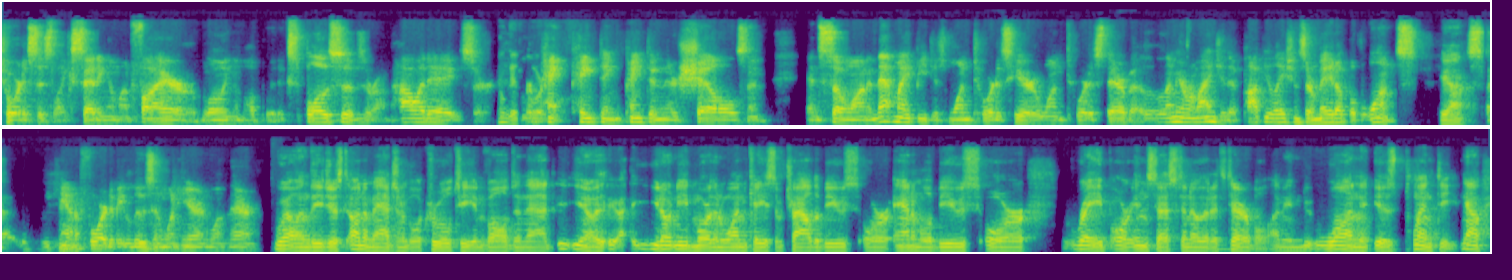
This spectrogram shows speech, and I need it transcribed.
tortoises, like setting them on fire or blowing them up with explosives around holidays or, oh, or pa- painting painting their shells and and so on. And that might be just one tortoise here or one tortoise there. But let me remind you that populations are made up of ones. Yeah. So we can't afford to be losing one here and one there. Well, and the just unimaginable cruelty involved in that. You know, uh, you don't need more than one case of child abuse or animal abuse or rape or incest to know that it's terrible. I mean, one is plenty. Now,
